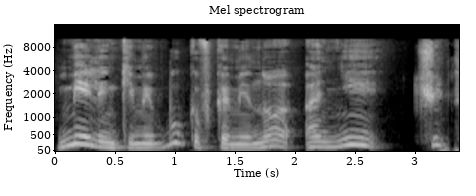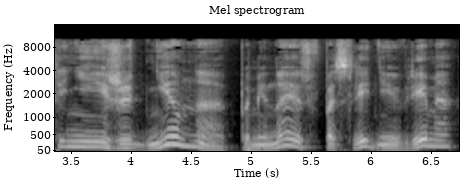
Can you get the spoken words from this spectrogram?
меленькими буковками, но они чуть ли не ежедневно поминают в последнее время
